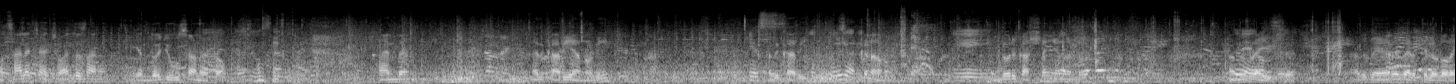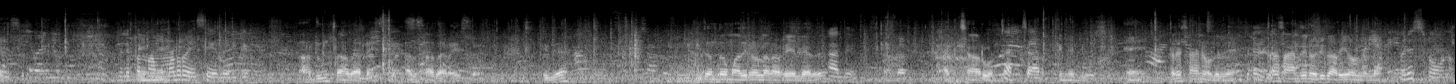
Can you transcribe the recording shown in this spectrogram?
മസാല ചാച്ചോ? എന്താ സാധനം? എന്തോ ജ്യൂസാണ് കേട്ടോ. എന്താ അത് കറിയാണോ ഡി അത് കറി. ചിക്കനാണോ? എന്തോ ഒരു കഷ്ണം ഞാൻ കണ്ടു. അത് റൈസ് അത് വേറെ തരത്തിലുള്ള റൈസ് നമ്മുടെ റൈസ് അതും സാധാ റൈസ് അത് സാധാ റൈസ് ഇത്? ഇതെന്തോ മധുരമുള്ള റവയല്ലേ അത്? അച്ചാറും ഉണ്ട്. പിന്നെ ജ്യൂസ്. ഏ ഇത്ര സാധനം ഉള്ളത് ഇത്ര സാധനത്തിന് ഒരു കറിയേ ഉള്ളല്ലേ ഒരു സ്പൂണും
